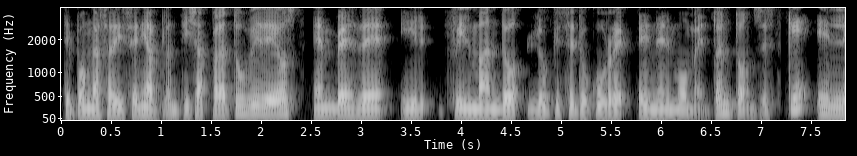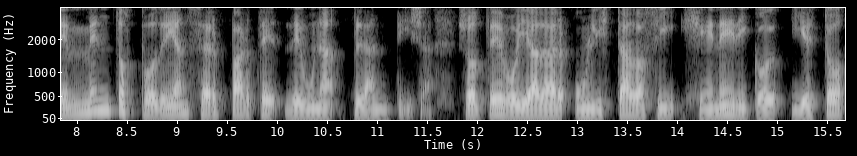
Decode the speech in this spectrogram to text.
te pongas a diseñar plantillas para tus videos en vez de ir filmando lo que se te ocurre en el momento. Entonces, ¿qué elementos podrían ser parte de una plantilla? Yo te voy a dar un listado así genérico y esto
